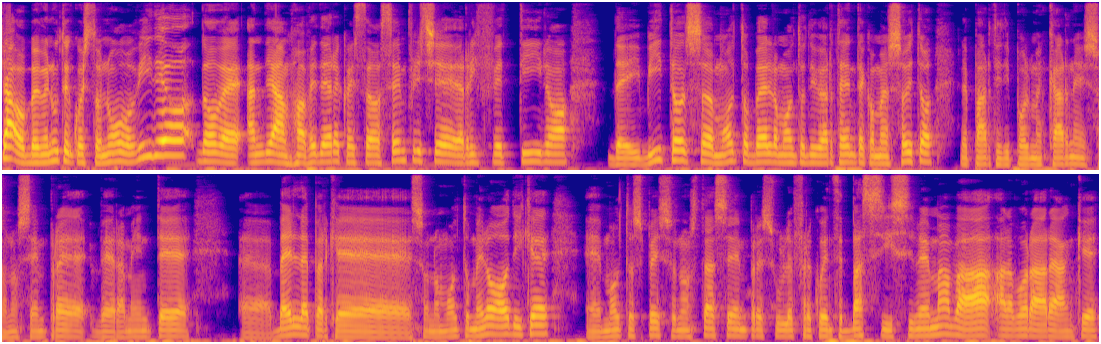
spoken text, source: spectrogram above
Ciao, benvenuto in questo nuovo video dove andiamo a vedere questo semplice riffettino dei Beatles, molto bello, molto divertente come al solito. Le parti di Paul McCartney sono sempre veramente eh, belle perché sono molto melodiche e molto spesso non sta sempre sulle frequenze bassissime ma va a lavorare anche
